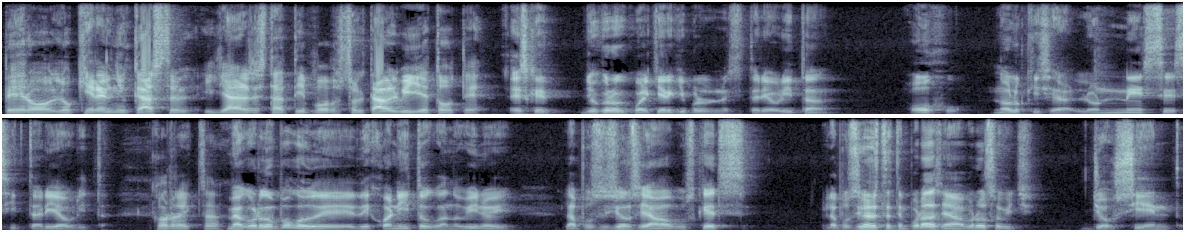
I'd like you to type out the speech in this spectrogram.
pero lo quiere el Newcastle y ya está tipo soltado el billetote. Es que yo creo que cualquier equipo lo necesitaría ahorita. Ojo, no lo quisiera, lo necesitaría ahorita. Correcto. Me acordé un poco de, de Juanito cuando vino y la posición se llama Busquets. La posición de esta temporada se llama Brozovic. Yo siento.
